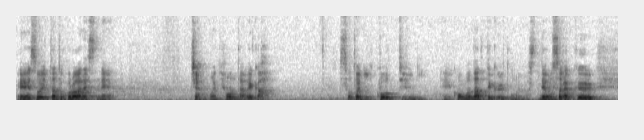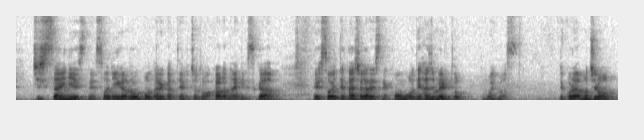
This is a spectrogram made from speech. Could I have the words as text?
えー、そういったところはですねじゃあもう日本ダメか。外に行こうっていうふうに今後なってくると思います。でおそらく実際にですねソニーがどうこうなるかっていうのはちょっとわからないですがそういった会社がですね今後出始めると思います。でこれはもちろん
